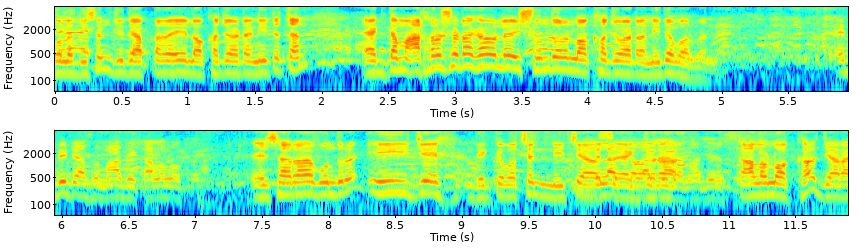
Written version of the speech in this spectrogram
বলে দিয়েছেন যদি আপনারা এই লক্ষা জোড়াটা নিতে চান একদম আঠারোশো টাকা হলে এই সুন্দর লক্ষা জোড়াটা নিতে পারবেন। এই দুইটা আছে মাদি কালো লক্ষা এছাড়া বন্ধুরা এই যে দেখতে পাচ্ছেন নিচে আছে Black এক color জোড়া যেটা মাদি আছে। কালো লক্ষা যারা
